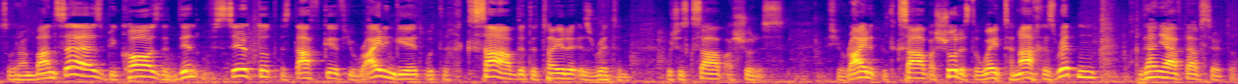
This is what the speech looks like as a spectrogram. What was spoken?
So the Ramban says because the din of sirtut is dafke if you're writing it with the ksav that the Torah is written, which is ksav ashuris. If you write it with ksav ashuris, the way Tanakh is written, then you have to have sirtut.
